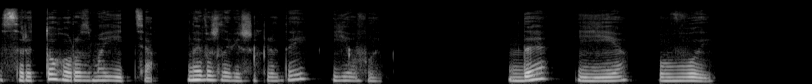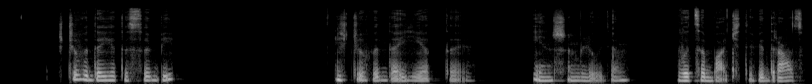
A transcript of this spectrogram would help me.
серед того розмаїття найважливіших людей є ви? Де є ви? Що ви даєте собі? І що ви даєте іншим людям? Ви це бачите відразу.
